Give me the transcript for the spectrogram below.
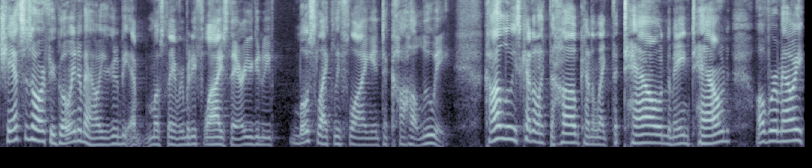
chances are if you're going to Maui, you're going to be, mostly everybody flies there, you're going to be most likely flying into Kahului. Kahului is kind of like the hub, kind of like the town, the main town over Maui.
